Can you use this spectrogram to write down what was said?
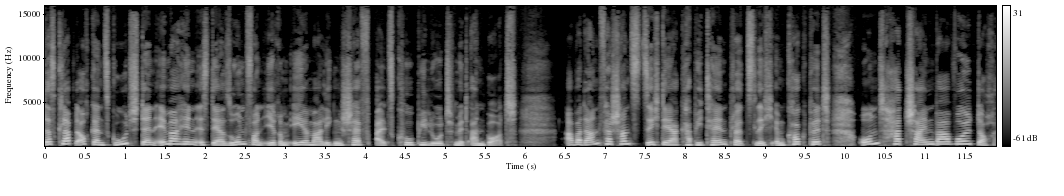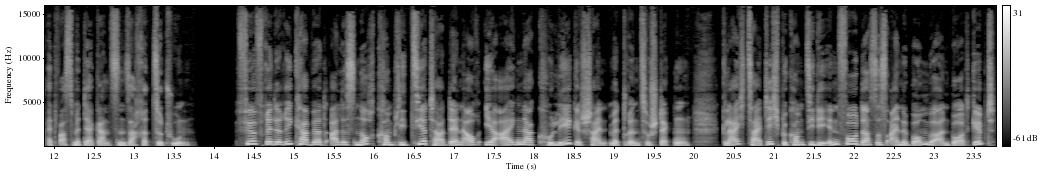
Das klappt auch ganz gut, denn immerhin ist der Sohn von ihrem ehemaligen Chef als Co-Pilot mit an Bord. Aber dann verschanzt sich der Kapitän plötzlich im Cockpit und hat scheinbar wohl doch etwas mit der ganzen Sache zu tun. Für Frederika wird alles noch komplizierter, denn auch ihr eigener Kollege scheint mit drin zu stecken. Gleichzeitig bekommt sie die Info, dass es eine Bombe an Bord gibt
